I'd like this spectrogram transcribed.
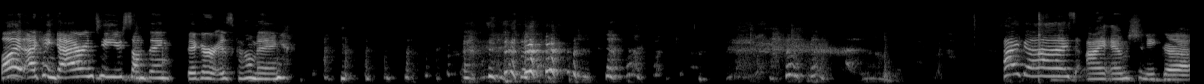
I can guarantee you something bigger is coming. Hi guys, I am Shanika.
